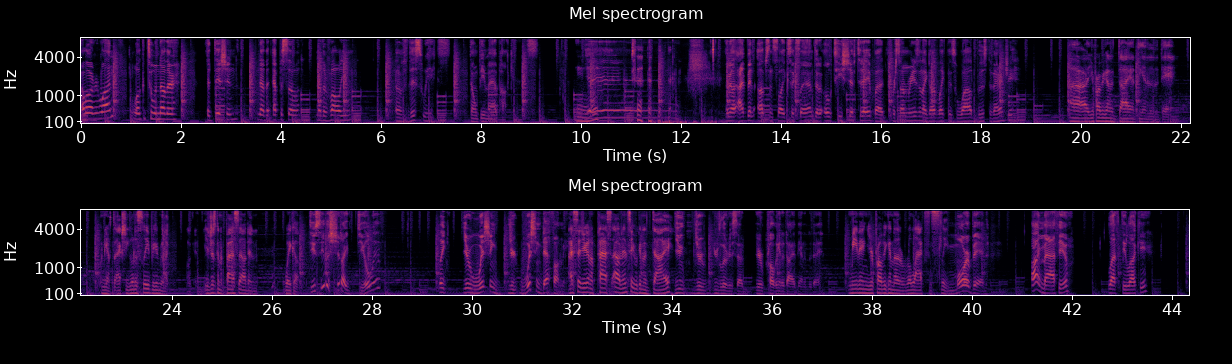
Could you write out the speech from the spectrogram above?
Hello, everyone. Welcome to another edition, another episode, another volume of this week's Don't Be Mad podcast. Yay! I mean, I've been up since like 6 a.m. Did an OT shift today, but for some reason I got like this wild boost of energy. Uh, you're probably gonna die at the end of the day. When you have to actually go to sleep, you're gonna be like, okay, you're just gonna pass out and wake up. Do you see the shit I deal with? You're wishing you're wishing death on me. I said you're gonna pass out. I didn't say you're gonna die. You you you literally said you're probably gonna die at the end of the day. Meaning you're probably gonna relax and sleep. Morbid. I'm Matthew, Lefty Lucky.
